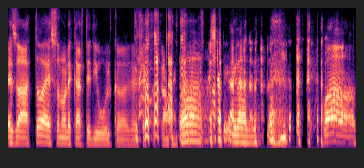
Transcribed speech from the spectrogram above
esatto, e sono le carte di Hulk. Che, che ah, grande. wow.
